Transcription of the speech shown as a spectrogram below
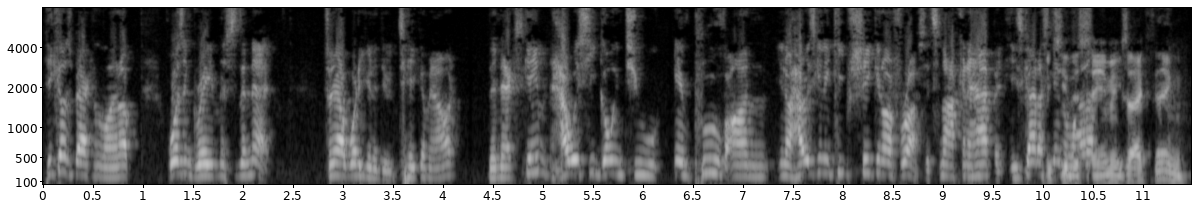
He comes back in the lineup, wasn't great, misses the net. So now what are you going to do? Take him out the next game? How is he going to improve on? You know, how is he going to keep shaking off rust? It's not going to happen. He's got to. See the, the same exact thing.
